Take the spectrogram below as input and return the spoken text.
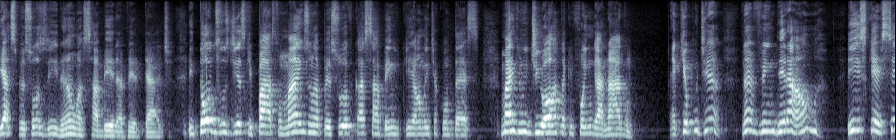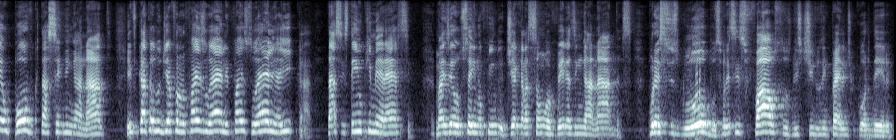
e as pessoas irão a saber a verdade. E todos os dias que passam, mais uma pessoa ficar sabendo o que realmente acontece. Mais um idiota que foi enganado. É que eu podia né, vender a alma e esquecer o povo que está sendo enganado. E ficar todo dia falando, faz o L, faz o L aí, cara. Tá? Vocês têm o que merecem. Mas eu sei no fim do dia que elas são ovelhas enganadas por esses lobos, por esses falsos vestidos em pele de cordeiro.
